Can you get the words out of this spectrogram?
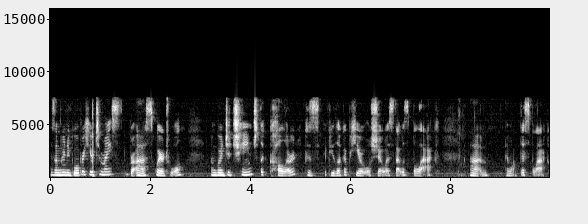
is I'm going to go over here to my uh, square tool. I'm going to change the color, because if you look up here, it will show us that was black. Um, I want this black,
